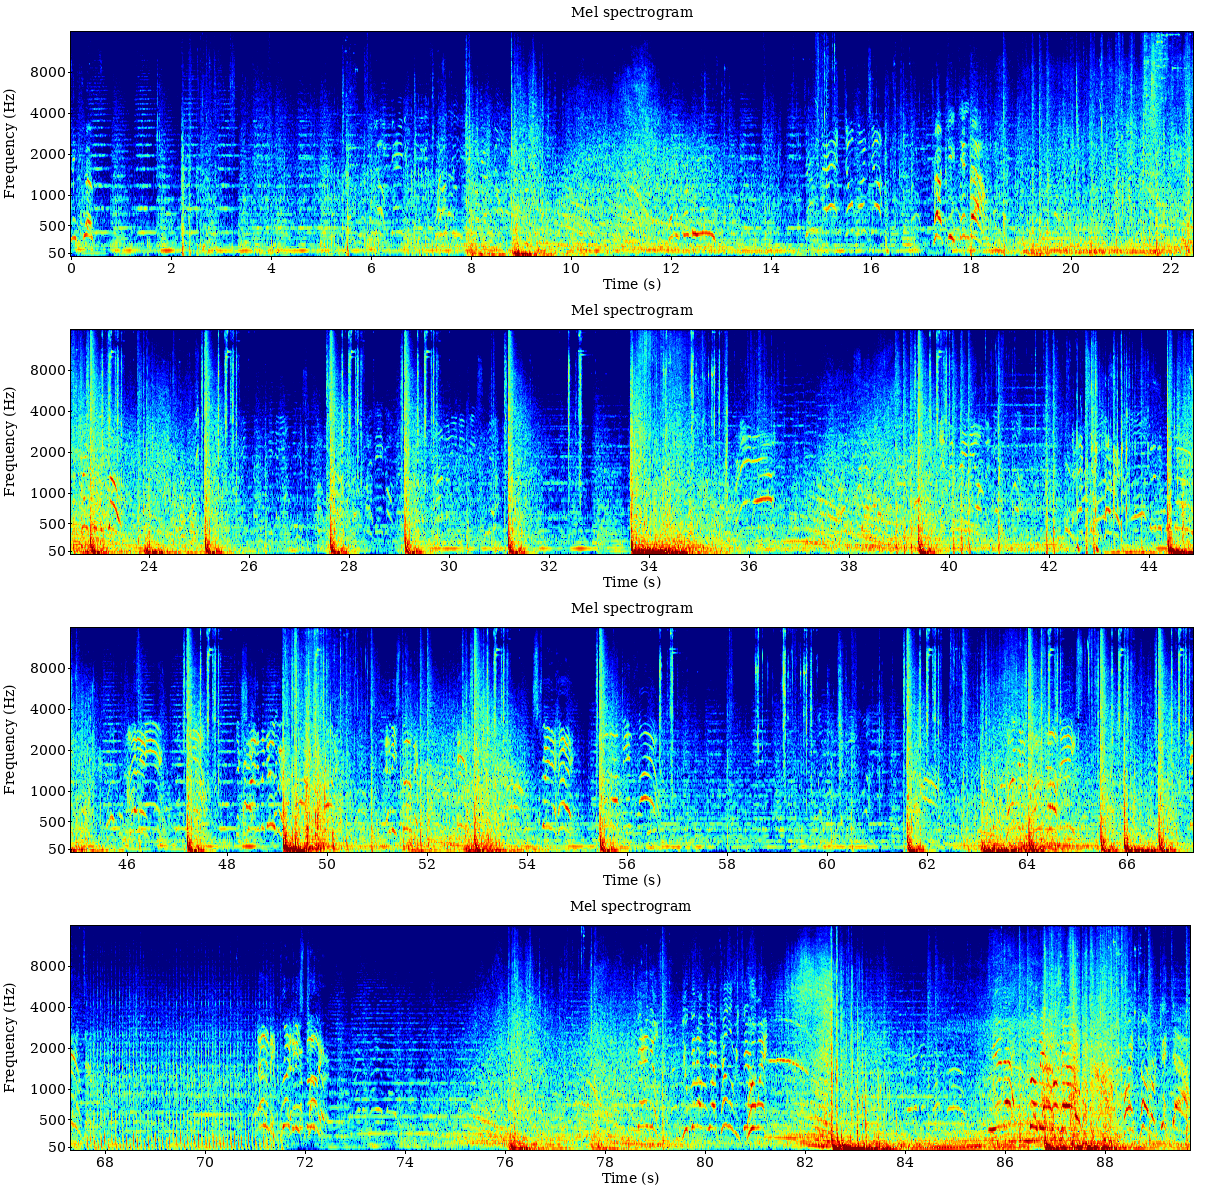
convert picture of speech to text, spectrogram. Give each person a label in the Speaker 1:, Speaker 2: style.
Speaker 1: enemy troops! Coming from the east!
Speaker 2: Don't bunch up!
Speaker 1: Trout Jeeps inbound! Get the artillery! Zero in! You hear that? Throw me out, Trout! Find cover! Get down!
